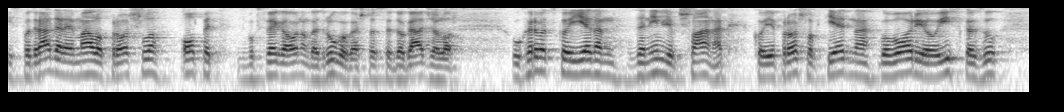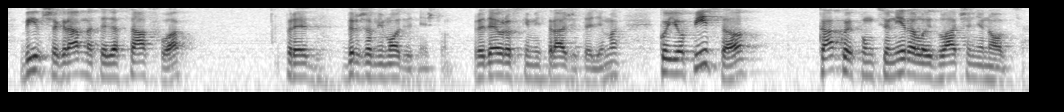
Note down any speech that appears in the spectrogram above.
Ispod radara je malo prošlo, opet zbog svega onoga drugoga što se događalo u Hrvatskoj jedan zanimljiv članak koji je prošlog tjedna govorio o iskazu bivšeg ravnatelja SAFU-a pred državnim odvjetništvom, pred europskim istražiteljima, koji je opisao kako je funkcioniralo izvlačenje novca.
